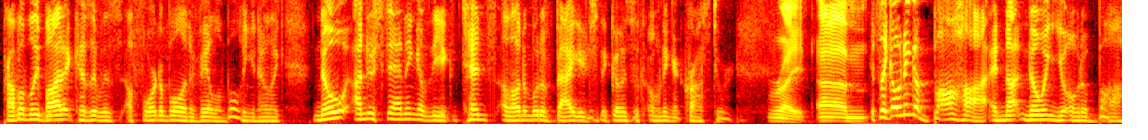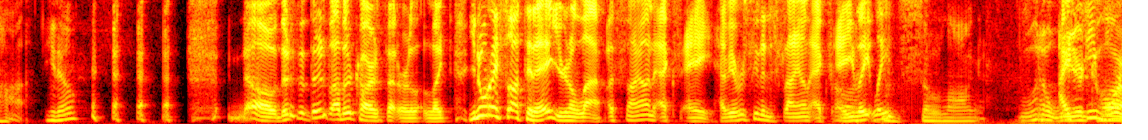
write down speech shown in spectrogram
probably bought it because it was affordable and available. You know, like no understanding of the intense automotive baggage that goes with owning a cross tour. Right. Um, It's like owning a Baja and not knowing you own a Baja. You know? no, there's there's other cars that are like you know what I saw today. You're gonna laugh. A Scion XA. Have you ever seen a Scion XA Oh, it's lately? been so long. What a weird I see car. more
